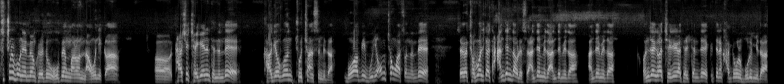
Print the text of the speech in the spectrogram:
수출 보내면 그래도 500만원 나오니까, 어, 다시 재개는 됐는데, 가격은 좋지 않습니다. 모합이 문이 엄청 왔었는데, 제가 저번까지 다 안 된다고 그랬어요. 안 됩니다, 안 됩니다, 안 됩니다. 언젠가 재개가 될 텐데 그때는 가격을 모릅니다.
